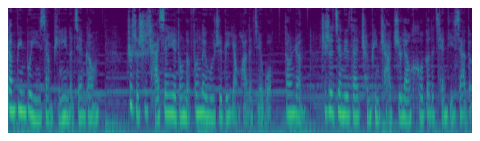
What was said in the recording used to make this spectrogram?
但并不影响品饮的健康，这只是茶鲜叶中的分类物质被氧化的结果。当然，这是建立在成品茶质量合格的前提下的。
